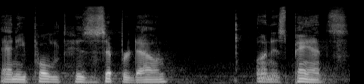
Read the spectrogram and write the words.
And he pulled his zipper down on his pants.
